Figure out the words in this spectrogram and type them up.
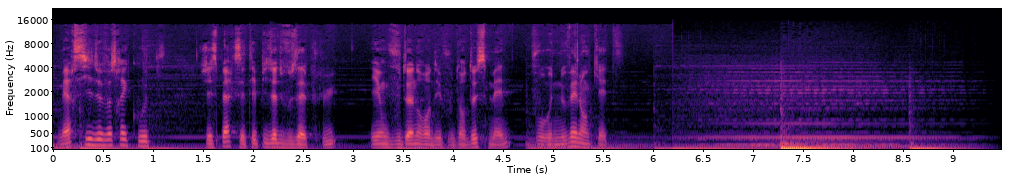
Merci de votre écoute. J'espère que cet épisode vous a plu et on vous donne rendez-vous dans deux semaines pour une nouvelle enquête.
